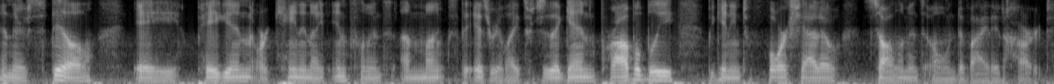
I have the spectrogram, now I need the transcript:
and there's still a pagan or Canaanite influence amongst the Israelites, which is again probably beginning to foreshadow Solomon's own divided heart.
